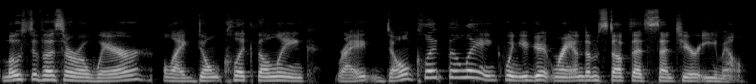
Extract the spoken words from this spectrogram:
Most of us are aware, like, don't click the link right? Don't click the link when you get random stuff that's sent to your email.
